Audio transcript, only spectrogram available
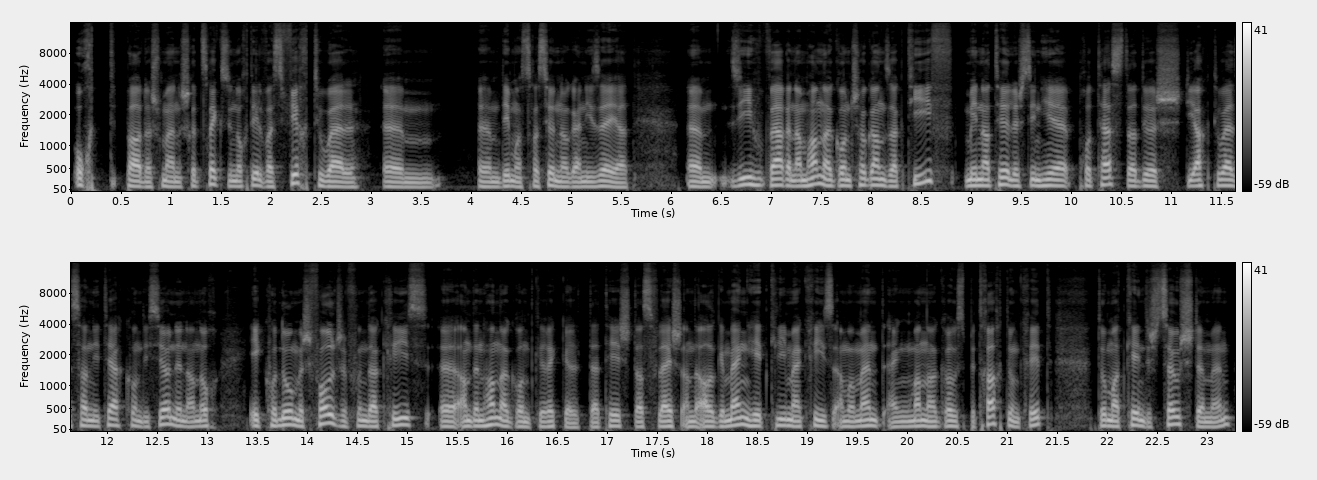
och Partnermann Schrittre noch deel was virtuell ähm, ähm, Demonstrationen organiiséiert. Ähm, sie waren am Hangrund schon ganz aktiv. Me natürlich sind hier Protester durch die aktuell Sanitärkonditionen an noch ökonomisch Folge von der Krise äh, an den Hangrund gerekelt. Der Tisch das Fleisch an der Allgemeinheit Klimakrise am Moment eng Manner groß Betrachtung krit, du mat kindisch zustimmen.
